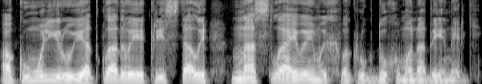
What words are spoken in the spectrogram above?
аккумулируя и откладывая кристаллы наслаиваемых вокруг духа монады энергии.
